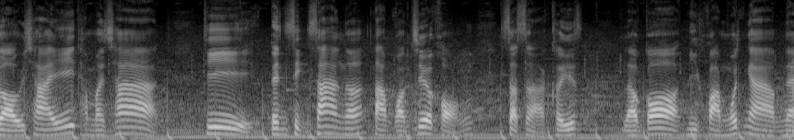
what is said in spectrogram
เราใช้ธรรมชาติ ที่เป็นสิ่งสร้างเนาะตามความเชื่อของศาสนาคริสต์แล้วก็มีความงดงามใน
